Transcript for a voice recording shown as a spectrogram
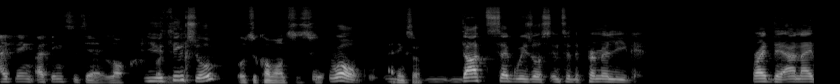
I think I think City are lock. you think so? Or to come on to. Well, I think so. that segues us into the Premier League, right there. And I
